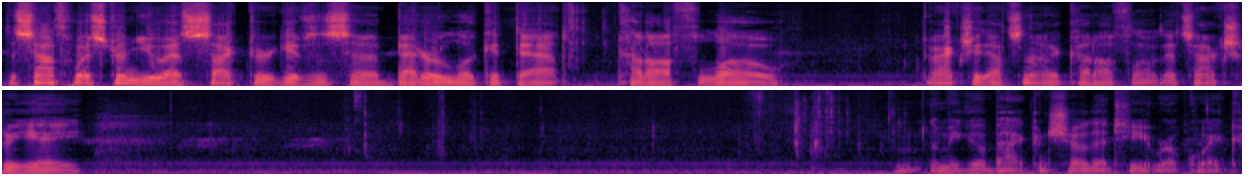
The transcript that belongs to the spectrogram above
The southwestern U.S. sector gives us a better look at that cutoff low. Actually, that's not a cutoff low. That's actually a... Let me go back and show that to you real quick.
